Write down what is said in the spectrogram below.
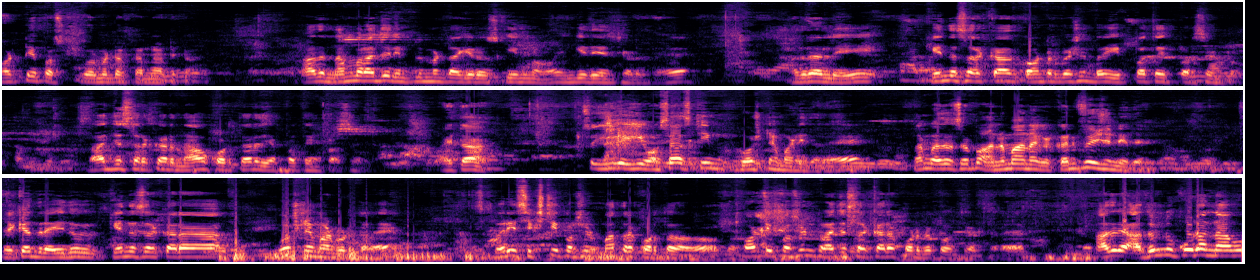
forty percent government of Karnataka ಆದರೆ ನಮ್ಮ ರಾಜ್ಯದಲ್ಲಿ ಇಂಪ್ಲಿಮೆಂಟ್ ಆಗಿರೋ ಸ್ಕೀಮ್ ಹೆಂಗಿದೆ ಅಂತ ಹೇಳಿದ್ರೆ ಅದರಲ್ಲಿ ಕೇಂದ್ರ ಸರ್ಕಾರದ ಕಾಂಟ್ರಿಬ್ಯೂಷನ್ ಬರೀ ಇಪ್ಪತ್ತೈದು ಪರ್ಸೆಂಟು ರಾಜ್ಯ ಸರ್ಕಾರ ನಾವು ಕೊಡ್ತಾ ಇರೋದು ಎಪ್ಪತ್ತೈದು ಪರ್ಸೆಂಟ್ ಆಯಿತಾ? ಸೊ ಈಗ ಈ ಹೊಸ ಸ್ಕೀಮ್ ಘೋಷಣೆ ಮಾಡಿದ್ದಾರೆ. ನಮ್ಗೆ ಅದ್ರ ಸ್ವಲ್ಪ ಅನುಮಾನಗಳು ಕನ್ಫ್ಯೂಷನ್ ಇದೆ. ಯಾಕೆಂದರೆ ಇದು ಕೇಂದ್ರ ಸರ್ಕಾರ ಘೋಷಣೆ ಮಾಡಿಬಿಡ್ತಾರೆ. ಬರೀ ಸಿಕ್ಸ್ಟಿ ಪರ್ಸೆಂಟ್ ಮಾತ್ರ ಕೊಡ್ತಾರೆ ಅವರು. ಫಾರ್ಟಿ ಪರ್ಸೆಂಟ್ ರಾಜ್ಯ ಸರ್ಕಾರ ಕೊಡಬೇಕು ಅಂತ ಹೇಳ್ತಾರೆ. ಆದರೆ ಅದನ್ನು ಕೂಡ ನಾವು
